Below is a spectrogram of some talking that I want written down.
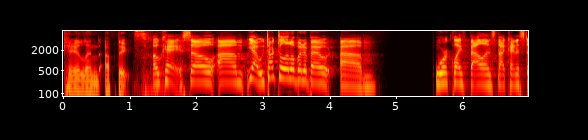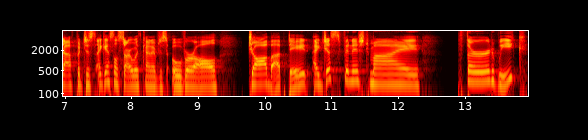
Kayland updates. Okay, so um, yeah, we talked a little bit about um, work life balance, that kind of stuff, but just I guess I'll start with kind of just overall job update. I just finished my third week,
